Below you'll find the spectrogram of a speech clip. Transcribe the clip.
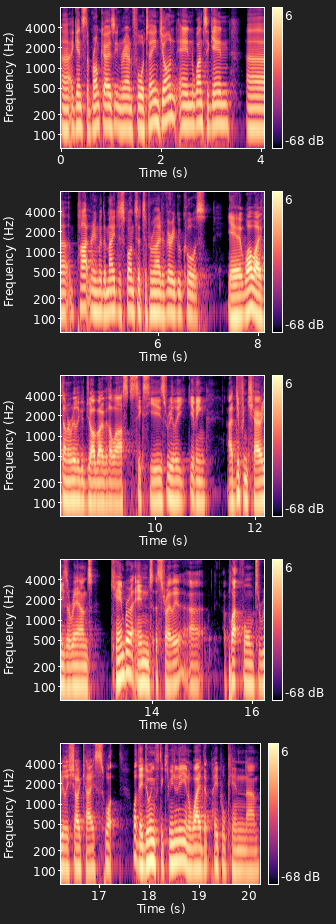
uh, against the Broncos in round 14. John, and once again, uh, partnering with a major sponsor to promote a very good cause. Yeah, Huawei have done a really good job over the last six years, really giving uh, different charities around Canberra and Australia uh, a platform to really showcase what, what they're doing for the community in a way that people can um,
